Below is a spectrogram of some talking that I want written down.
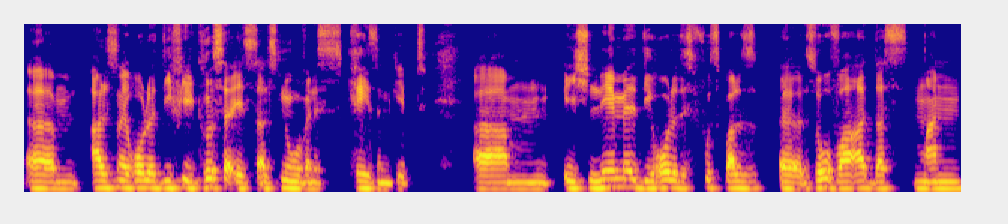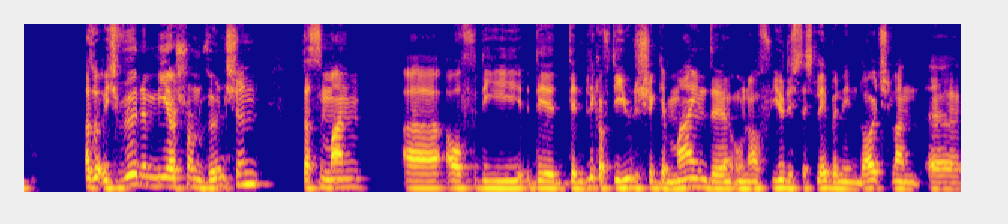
ähm, als eine Rolle, die viel größer ist als nur, wenn es Krisen gibt. Ähm, ich nehme die Rolle des Fußballs äh, so wahr, dass man, also ich würde mir schon wünschen, dass man äh, auf die, die, den Blick auf die jüdische Gemeinde und auf jüdisches Leben in Deutschland äh,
